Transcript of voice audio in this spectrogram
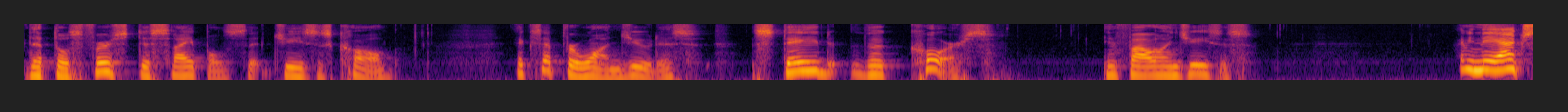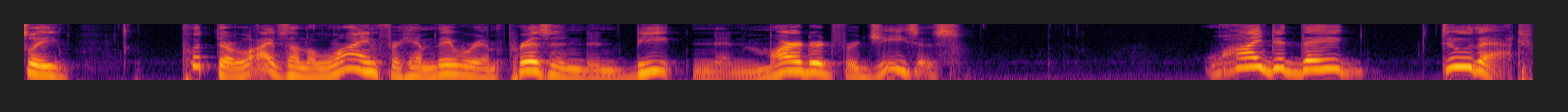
that those first disciples that Jesus called, except for one, Judas, stayed the course? In following Jesus. I mean, they actually put their lives on the line for him. They were imprisoned and beaten and martyred for Jesus. Why did they do that?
